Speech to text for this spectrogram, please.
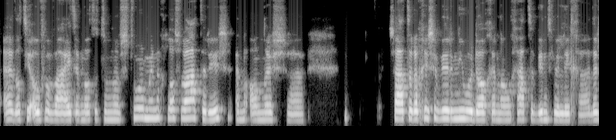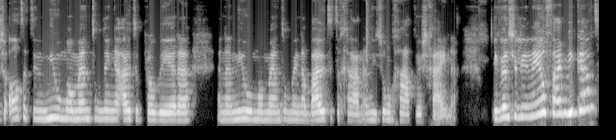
dat die overwaait. En dat het een storm in een glas water is. En anders zaterdag is er weer een nieuwe dag en dan gaat de wind weer liggen. Er is altijd een nieuw moment om dingen uit te proberen. En een nieuw moment om weer naar buiten te gaan. En die zon gaat weer schijnen. Ik wens jullie een heel fijn weekend.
